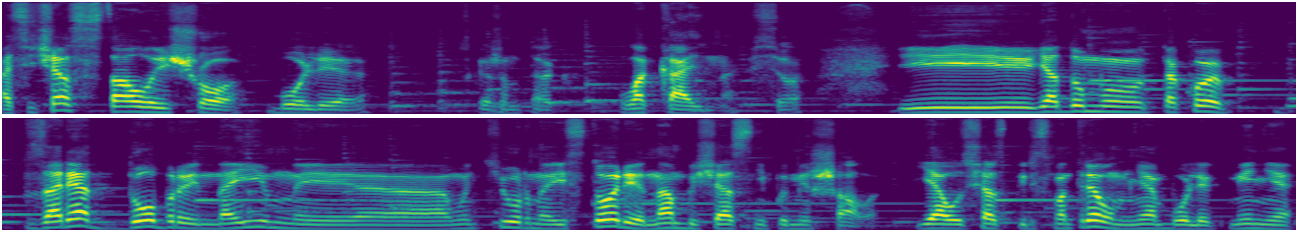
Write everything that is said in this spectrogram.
а сейчас стало еще более, скажем так, локально все. И я думаю, такой заряд доброй, наивной, э, авантюрной истории нам бы сейчас не помешало. Я вот сейчас пересмотрел, у меня более-менее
